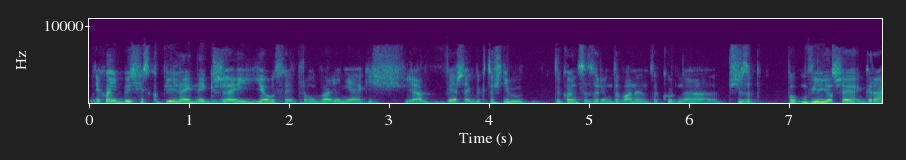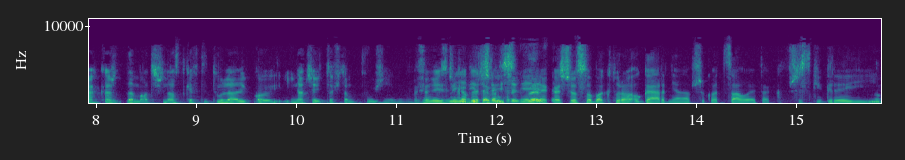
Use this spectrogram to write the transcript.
Niech oni by się skupili na jednej grze i ją sobie promowali, nie jakieś, ja, wiesz, jakby ktoś nie był do końca zorientowany, no to kurna, przy, po- mówili o trzech grach, każda ma trzynastkę w tytule, ale tylko inaczej coś tam później. Bo się nie zmienili Ciekawe, czy istnieje jakaś osoba, która ogarnia na przykład całe tak wszystkie gry i No.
